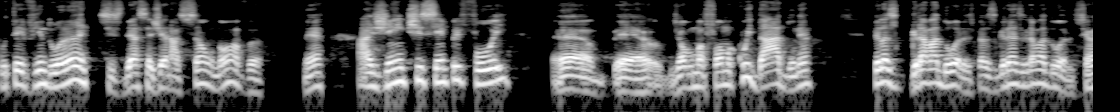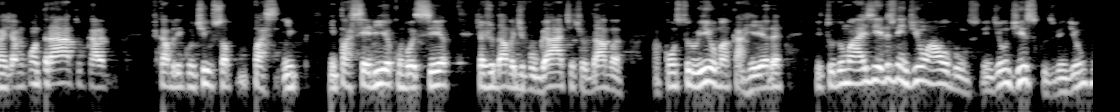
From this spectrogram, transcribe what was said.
por ter vindo antes dessa geração nova, né, a gente sempre foi, é, é, de alguma forma, cuidado né, pelas gravadoras, pelas grandes gravadoras. Você arranjava um contrato, o cara ficava ali contigo só em, parceria com você, te ajudava a divulgar, te ajudava a construir uma carreira e tudo mais. E eles vendiam álbuns, vendiam discos, vendiam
